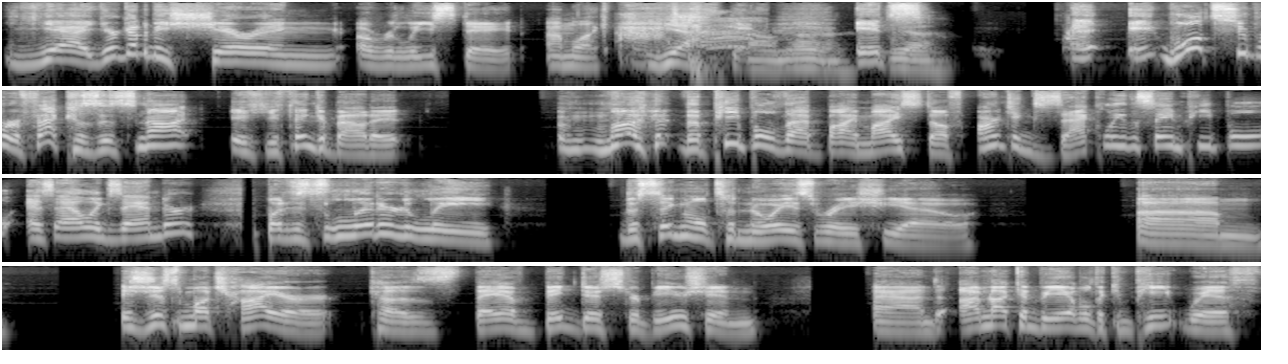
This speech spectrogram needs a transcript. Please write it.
"Yeah, you're going to be sharing a release date." I'm like, ah, Yeah. shit." Oh no. It's- yeah. It- won't super affect because it's not if you think about it my, the people that buy my stuff aren't exactly the same people as alexander but it's literally the signal to noise ratio um is just much higher because they have big distribution and i'm not going to be able to compete with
